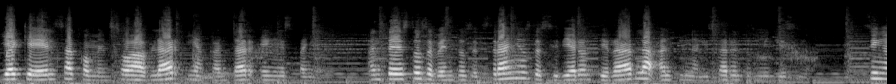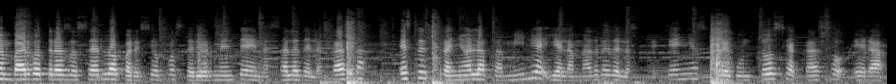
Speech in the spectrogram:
ya que Elsa comenzó a hablar y a cantar en español. Ante estos eventos extraños decidieron tirarla al finalizar el 2019. Sin embargo, tras hacerlo, apareció posteriormente en la sala de la casa. Este extrañó a la familia y a la madre de las pequeñas preguntó si acaso era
